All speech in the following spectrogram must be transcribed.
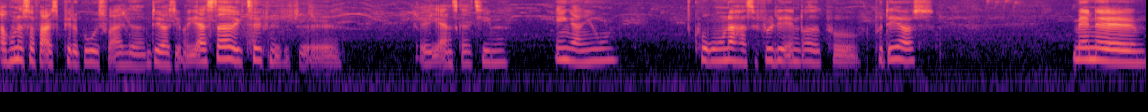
og hun er så faktisk pædagogisk vejleder. Det er også Jeg er stadigvæk tilknyttet øh, øh, hjerneskadeteamet en gang i ugen. Corona har selvfølgelig ændret på, på det også. Men, øh,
